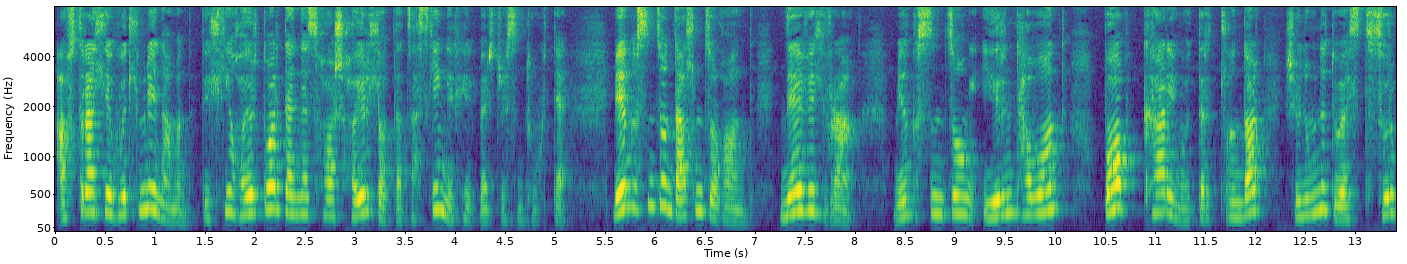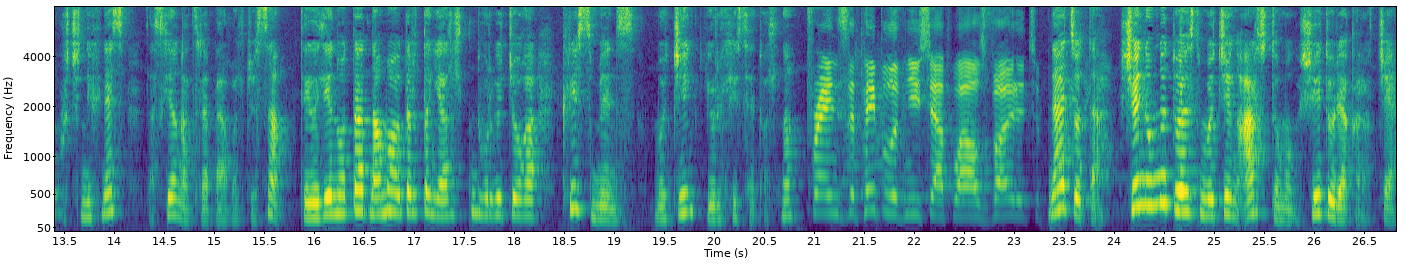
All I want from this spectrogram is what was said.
Австралийн хөдөлмөрийн нам нь дэлхийн 2 дугаар дайнаас хойш 2 л удаа засгийн эрхийг барьж байсан түүхтэй. 1976 онд Neville Wran, 1995 онд Боб Карийн удирдлагын шинэ өмнөд Уэльст сөрөг хүчнийхнээс засгийн газраа байгуулж байсан. Тэгвэл энэ удаад намаа удирдан ялалтанд хүргэж байгаа Крис Менс мужийн ерөнхий сайд болно. Найзуудаа, шинэ өмнөд Уэльс мужийн ард түмэн шийдвэрээ гаргажээ.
